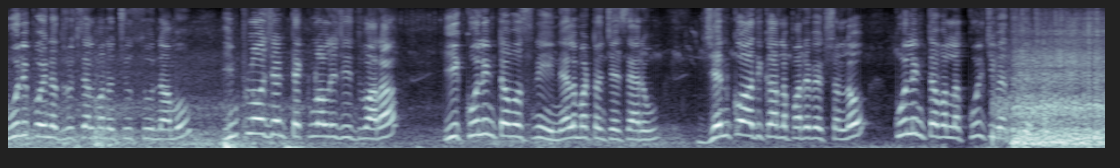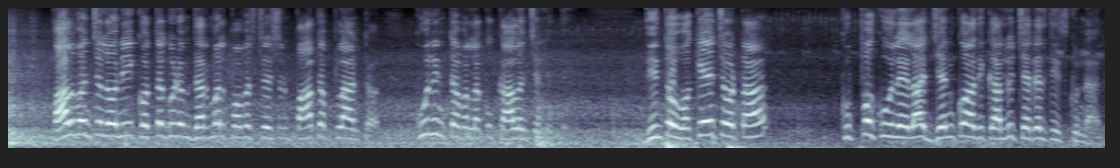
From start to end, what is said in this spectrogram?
కూలిపోయిన దృశ్యాలు మనం చూస్తూ ఉన్నాము. ఇంప్లోజన్ టెక్నాలజీ ద్వారా ఈ కూలింగ్ టవర్స్ని నిలమట్టం చేశారు. జెన్కో అధికారుల పర్యవేక్షణలో కూలింగ్ టవర్ల కూల్చివేత జరిగింది. పాల్వంచలోని కొత్తగూడెం థర్మల్ పవర్ స్టేషన్ పాత ప్లాంట్ కూలింగ్ టవర్లకు కాలం చెల్లింది. దీంతో ఒకే చోట కుప్పకూలేలా జెన్కో అధికారులు చర్యలు తీసుకున్నారు.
